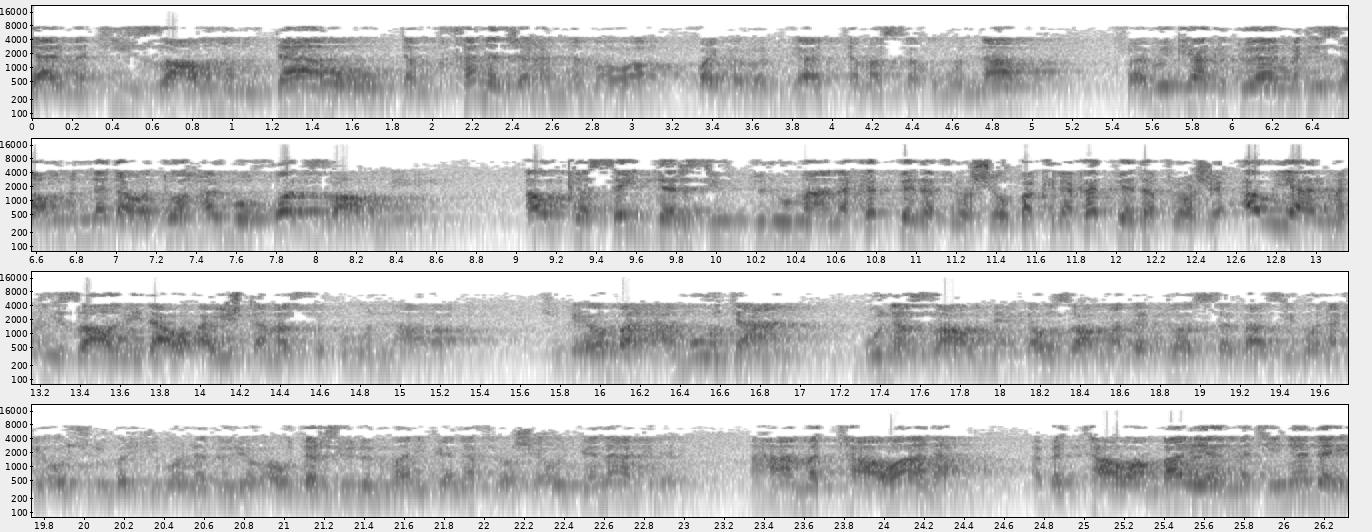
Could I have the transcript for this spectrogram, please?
یارمەتی زاڵمم داوە و دەمخەنە جەهەنەمەوە؟ خوای پەروەردگار، تەمەسەکم النار، فەرمووی، کاکە تۆ یارمەتی زاڵمت نەداوە، تۆ هەر بۆ خۆت زاڵمی. ئەو کەسەی دەرزی و درومانەکەت پێ دەفرۆشێ و بەکرەکەت پێ دەفرۆشێ ئەو یارمەتی زاڵمی داوە ئەویش تەمەسوکم و نارا چونکە ئێوە بە هەمووتان بوونە زاڵمێک ئەو زاڵمە گەر تۆ سەربازی بۆ نەکەی ئەو جلوبەرگی بۆ نەدورێ و ئەو دەرزی و درومانی پێ نەفرۆشێ ئەوی پێ ناکرێ ئەها ئەمە تاوانە ئەبێت تاوانبار یارمەتی نەدەی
